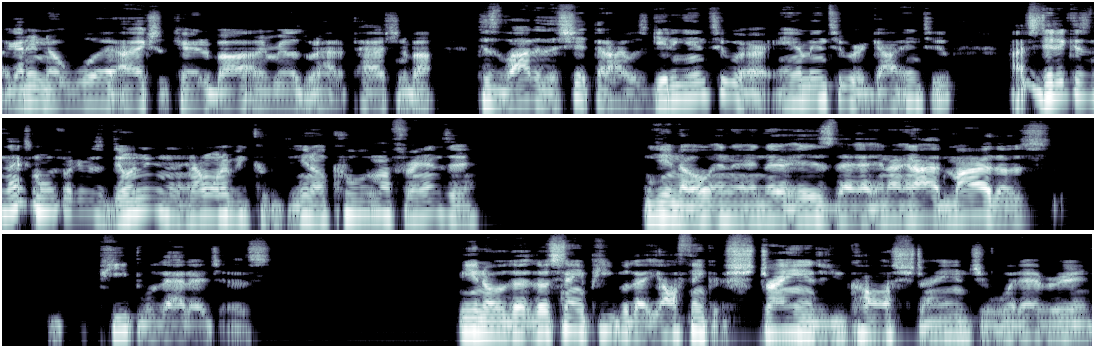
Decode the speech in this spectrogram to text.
Like I didn't know what I actually cared about. I didn't realize what I had a passion about because a lot of the shit that I was getting into or am into or got into, I just did it because the next motherfucker was doing it, and, I want to be, you know, cool with my friends, and you know, and and there is that, and I and I admire those people that are just, you know, the, those same people that y'all think are strange, or you call strange or whatever, and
